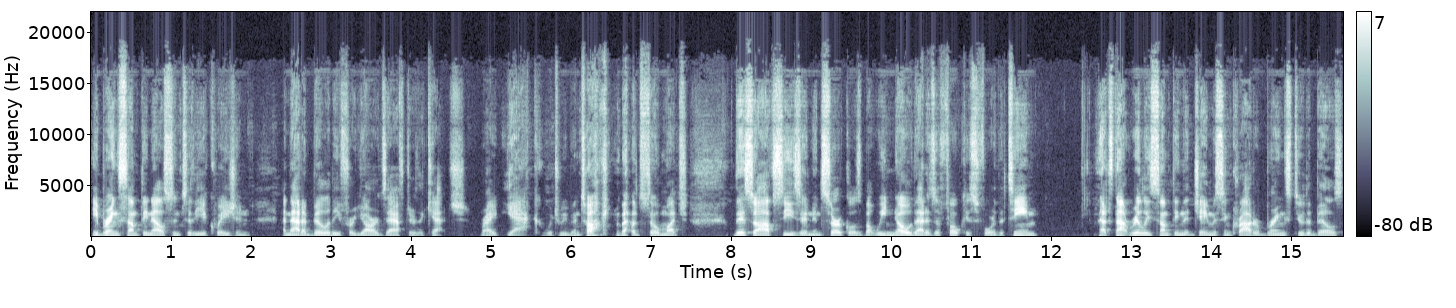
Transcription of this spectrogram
he brings something else into the equation and that ability for yards after the catch right? YAC, which we've been talking about so much this offseason in circles, but we know that is a focus for the team. That's not really something that Jamison Crowder brings to the Bills.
